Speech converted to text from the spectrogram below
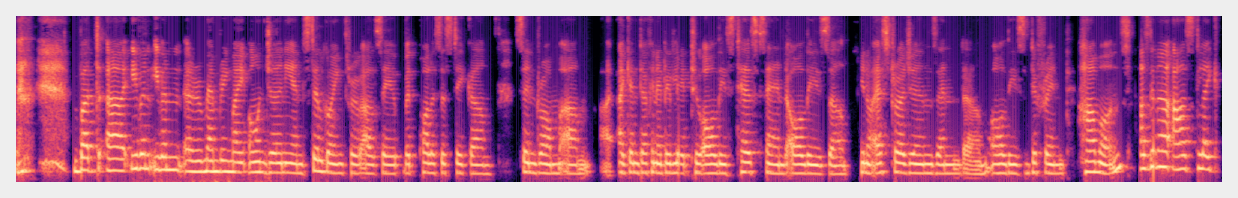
but uh, even even uh, remembering my own journey and still going through, I'll say with polycystic um, syndrome, um, I, I, can definitely relate to all these tests and all these uh, you know estrogens and um, all these different hormones. I was gonna ask like.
